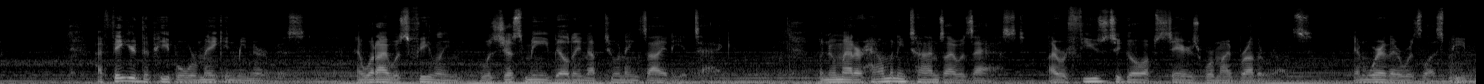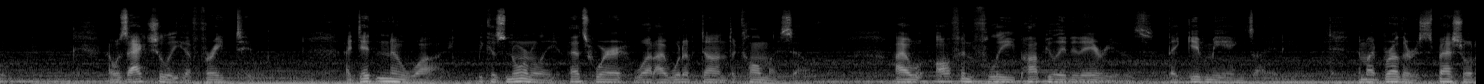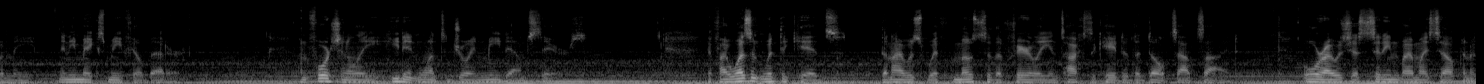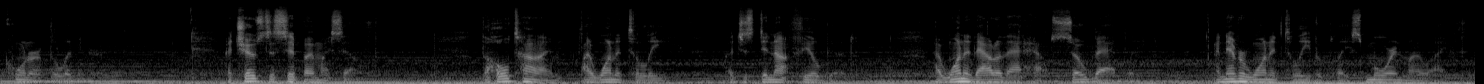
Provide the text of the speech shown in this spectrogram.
I figured the people were making me nervous, and what I was feeling was just me building up to an anxiety attack. But no matter how many times I was asked, I refused to go upstairs where my brother was, and where there was less people. I was actually afraid to. I didn't know why, because normally that's where what I would have done to calm myself. I often flee populated areas that give me anxiety, and my brother is special to me and he makes me feel better. Unfortunately, he didn't want to join me downstairs. If I wasn't with the kids, then I was with most of the fairly intoxicated adults outside, or I was just sitting by myself in a corner of the living room. I chose to sit by myself. The whole time, I wanted to leave. I just did not feel good. I wanted out of that house so badly. I never wanted to leave a place more in my life.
